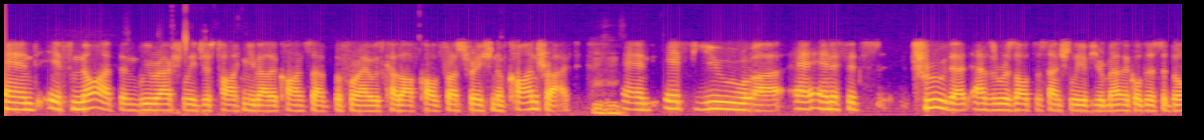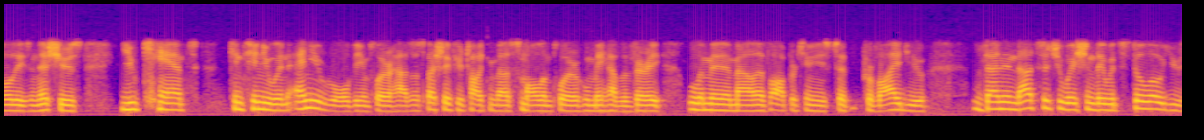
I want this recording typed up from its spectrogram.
and if not, then we were actually just talking about a concept before I was cut off called frustration of contract. Mm-hmm. And if you uh, and if it's true that as a result, essentially, of your medical disabilities and issues, you can't continue in any role the employer has, especially if you're talking about a small employer who may have a very limited amount of opportunities to provide you. Then, in that situation, they would still owe you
